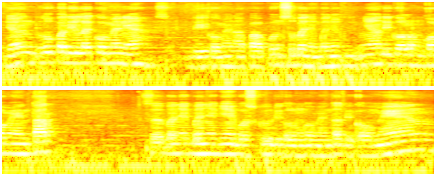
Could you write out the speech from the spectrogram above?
Jangan lupa di like komen ya. Di komen apa pun sebanyak-banyaknya di kolom komentar sebanyak-banyaknya bosku di kolom komentar di komen.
